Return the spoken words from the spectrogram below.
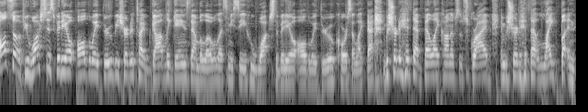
Also, if you watched this video all the way through, be sure to type Godly Gains down below. It lets me see who watched the video all the way through. Of course, I like that. And be sure to hit that bell icon and subscribe. And be sure to hit that like button.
